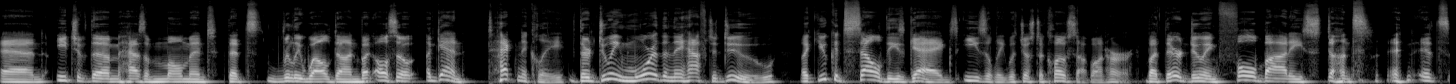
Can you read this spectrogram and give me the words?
and each of them has a moment that's really well done, but also, again, technically, they're doing more than they have to do. Like you could sell these gags easily with just a close up on her, but they're doing full body stunts and it's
